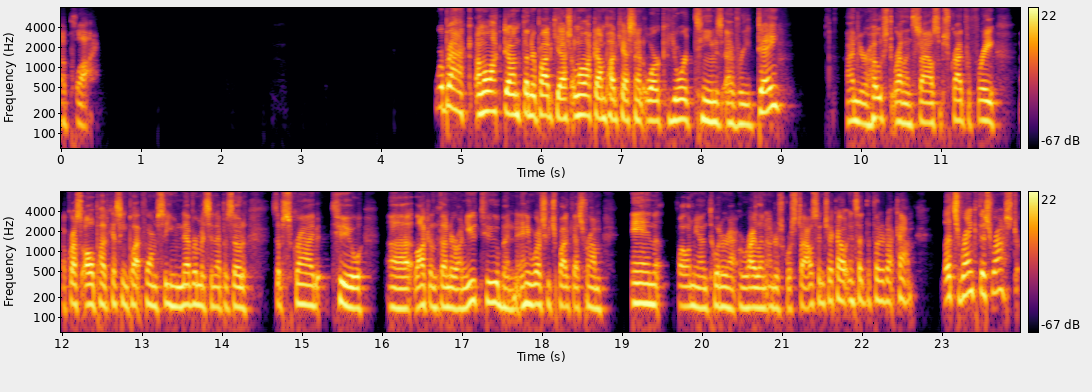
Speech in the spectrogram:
apply. We're back on the Locked On Thunder podcast on the Locked On Podcast Network, your teams every day. I'm your host, Rylan Stiles. Subscribe for free across all podcasting platforms so you never miss an episode. Subscribe to uh, Locked on Thunder on YouTube and anywhere else you get your podcast from. And follow me on Twitter at Rylan underscore Stiles and check out InsideTheThunder.com. Let's rank this roster.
